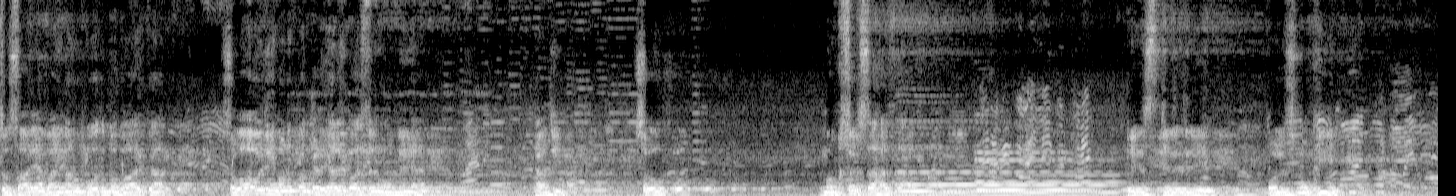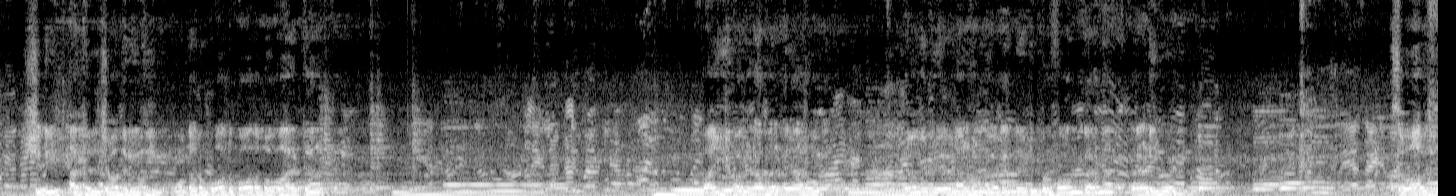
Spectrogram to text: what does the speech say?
ਸੋ ਸਾਰਿਆਂ ਭਾਈਆਂ ਨੂੰ ਬਹੁਤ ਮੁਬਾਰਕਾਂ। ਸੋ ਆਓ ਜੀ, ਹੁਣ ਭੰਗੜੇ ਵਾਲੇ ਪਾਸੇ ਨੂੰ ਹੁੰਦੇ ਆ ਹਾਂਜੀ। ਸੋ ਮੁਕਤਸਰ ਸਾਹਿਬ ਇਸ ਜ਼ਿਲ੍ਹੇ ਦੇ ਪੁਲਿਸ ਮੁਖੀ ਸ਼੍ਰੀ ਅਖਿਲ ਚੌਧਰੀ ਜੀ, ਉਹਨਾਂ ਨੂੰ ਬਹੁਤ ਬਹੁਤ ਮੁਬਾਰਕਾਂ। ਭਾਈਏ ਭੰਗੜਾ ਫਿਰ ਤਿਆਰ ਹੋ, ਕਿਉਂਕਿ ਮੇਰੇ ਨਾਲ ਹੁਣ ਗਗਨ ਨੇ ਵੀ ਪਰਫਾਰਮ ਕਰਨਾ ਰੈਡੀ ਹੋ। ਸਵਾਲ ਜੀ,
